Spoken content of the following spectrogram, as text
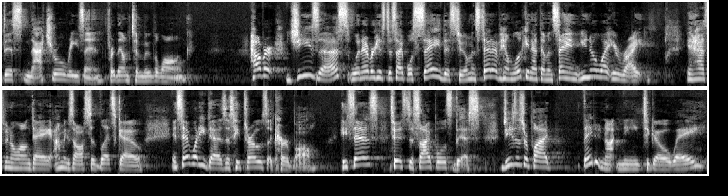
this natural reason for them to move along. However, Jesus, whenever his disciples say this to him, instead of him looking at them and saying, you know what, you're right it has been a long day. I'm exhausted. Let's go. Instead, what he does is he throws a curveball. He says to his disciples this Jesus replied, They do not need to go away.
